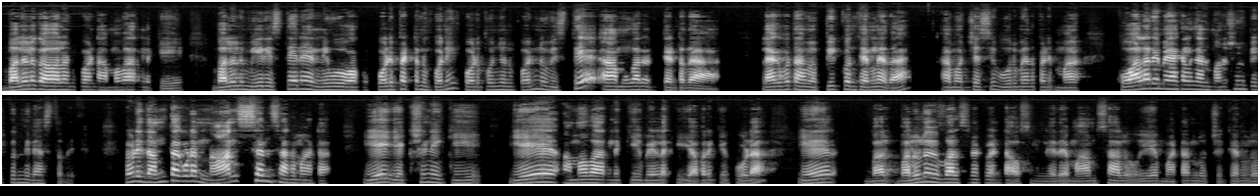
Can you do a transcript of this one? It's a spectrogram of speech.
బలులు కావాలనుకోండి అమ్మవార్లకి బలులు మీరు ఇస్తేనే నువ్వు ఒక కోడి పెట్టను కొని కోడి పుంజును కొని నువ్వు ఇస్తే ఆ అమ్మవారు తింటదా? లేకపోతే ఆమె పీక్కొని తినలేదా? ఆమె వచ్చేసి ఊరి మీద పడి మ కోలని మేకలు కాదు మనుషులు పీక్కుని తినేస్తుంది. కాబట్టి ఇదంతా కూడా నాన్ సెన్స్ అనమాట ఏ యక్షిణికి ఏ అమ్మవార్లకి వీళ్ళకి ఎవరికి కూడా ఏ బలులు ఇవ్వాల్సినటువంటి అవసరం లేదే. మాంసాలు ఏ మటన్లు చికెన్లు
